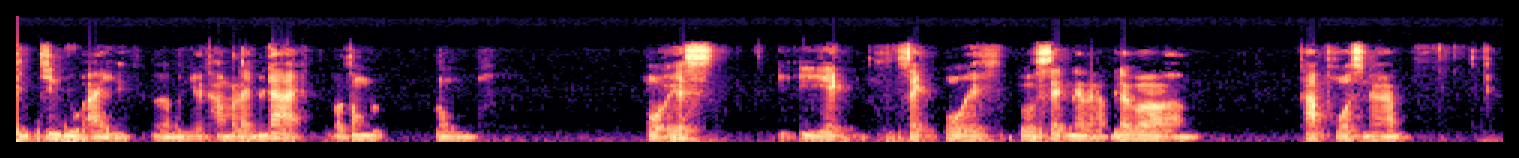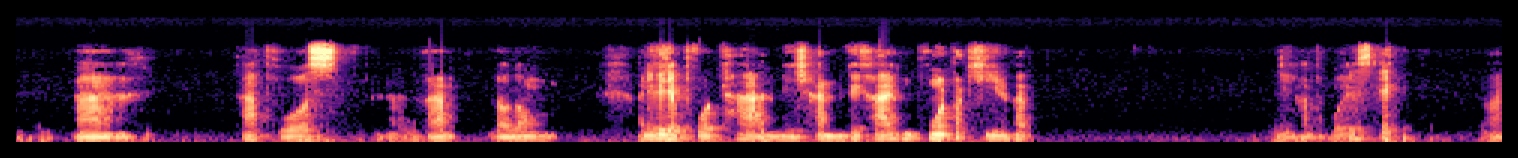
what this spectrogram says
Engine UI เออมันยังทำอะไรไม่ได้ เราต้องลง OS EX sec OS OSEC เนี่ยแหละครับ แล้วก็ ถ้าโพสนะครับอ่าถ้าโพสนะครับ เราต้อง อันนี้ก็จะโพสท่าแอนิเมชันคล้ายๆโพสพอดคีนะครับ นี่ครับ OSX อ่า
